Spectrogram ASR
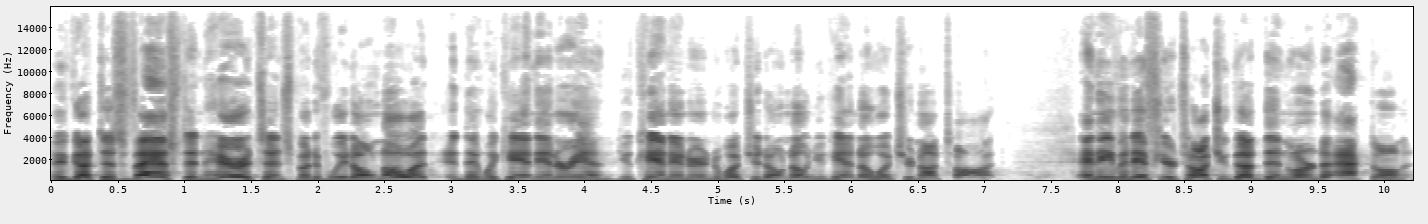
We've got this vast inheritance, but if we don't know it, then we can't enter in. You can't enter into what you don't know, and you can't know what you're not taught. And even if you're taught, you've got to then learn to act on it.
